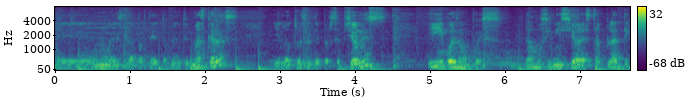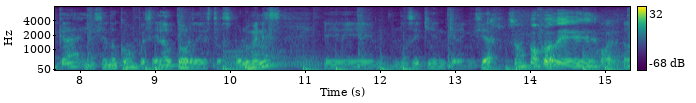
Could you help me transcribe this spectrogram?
Eh, uno es la parte de Tormento y Máscaras y el otro es el de Percepciones. Y bueno, pues damos inicio a esta plática, iniciando con pues el autor de estos volúmenes. Eh, no sé quién quiera iniciar. Es un poco de... Un poco de todo,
